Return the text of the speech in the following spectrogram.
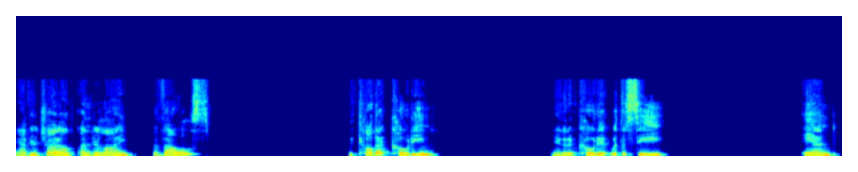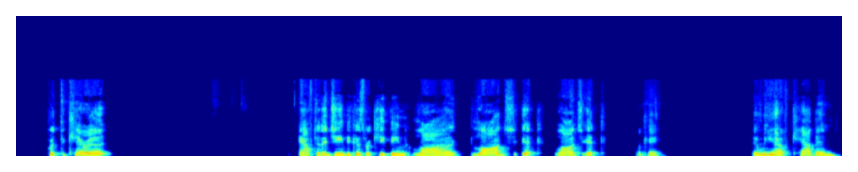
Have your child underline the vowels. We call that coding. You're going to code it with a C and put the caret after the G because we're keeping ick, lodge, ick. Okay. Then we have cabin.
